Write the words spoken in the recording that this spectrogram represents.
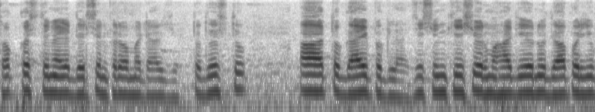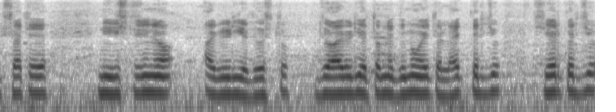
ચોક્કસ તમે અહીંયા દર્શન કરવા માટે આવજો. તો દોસ્તો, આ તો ગાય પગલા. જે શંખેશ્વર મહાદેવનો દ્વાપર યુગ સાથેની હિસ્ટ્રીનો આ વીડિયો દોસ્તો, જો આ વીડિયો તમને ગમ્યો હોય તો લાઇક કરજો શેર કરજો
